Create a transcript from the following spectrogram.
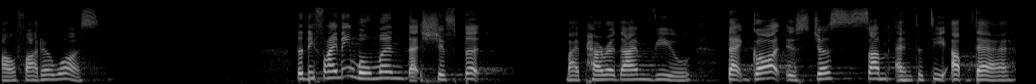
our Father was. The defining moment that shifted my paradigm view that God is just some entity up there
